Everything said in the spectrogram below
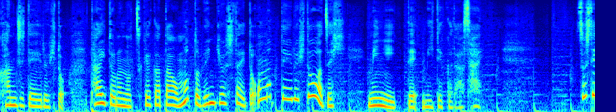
感じている人タイトルの付け方をもっと勉強したいと思っている人は是非見に行ってみてください。そして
